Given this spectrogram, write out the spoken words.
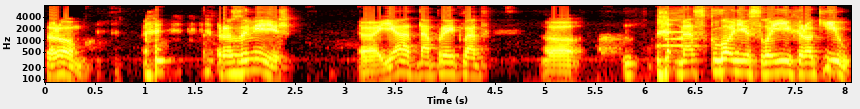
Ром, розумієш, е, я, наприклад, о, на склоні своїх років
